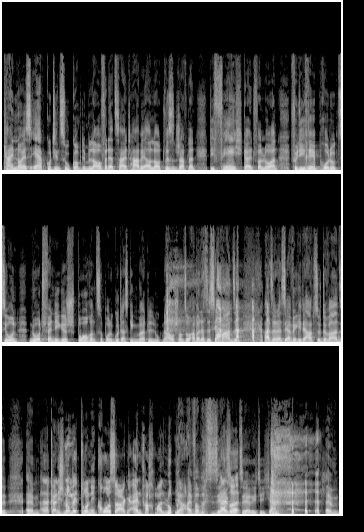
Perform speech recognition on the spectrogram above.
kein neues Erbgut hinzukommt. Im Laufe der Zeit habe er laut Wissenschaftlern die Fähigkeit verloren, für die Reproduktion notwendige Sporen zu produzieren. Gut, das ging Mörtel Lugner auch schon so, aber das ist ja Wahnsinn. Also das ist ja wirklich der absolute Wahnsinn. Ähm, Da kann ich nur mit Toni Groß sagen, einfach mal luppen. ja, einfach mal sehr Also- gut, sehr richtig. Ja. ähm,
